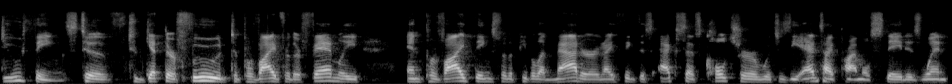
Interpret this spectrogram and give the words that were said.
do things to to get their food to provide for their family and provide things for the people that matter. And I think this excess culture, which is the anti primal state, is when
